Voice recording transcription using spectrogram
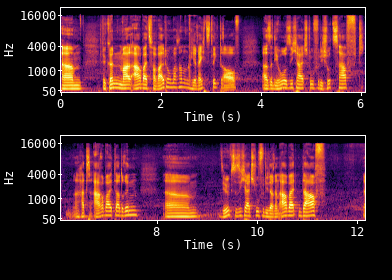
Ähm, wir können mal Arbeitsverwaltung machen und hier Rechtsklick drauf. Also die hohe Sicherheitsstufe, die Schutzhaft hat Arbeit da drin. Ähm, die höchste Sicherheitsstufe, die darin arbeiten darf. Äh,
